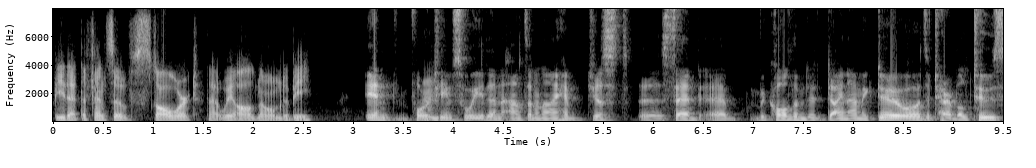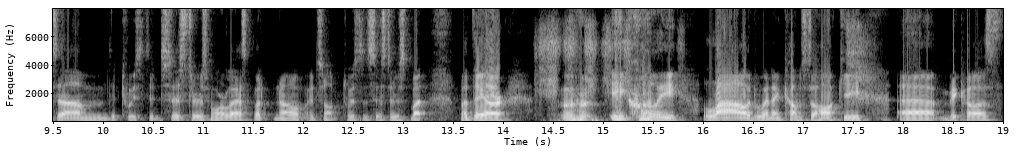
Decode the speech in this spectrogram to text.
be that defensive stalwart that we all know him to be. In for mm. Team Sweden, Anton and I have just uh, said uh, we call them the dynamic duo, the terrible twosome, the twisted sisters, more or less. But no, it's not twisted sisters, but but they are equally loud when it comes to hockey uh, because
